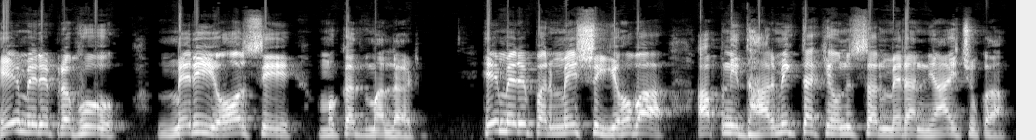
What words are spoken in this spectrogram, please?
हे मेरे प्रभु, मेरी ओर से मुकदमा लड़। हे मेरे परमेश्वर यहोवा, अपनी धार्मिकता के अनुसार मेरा न्याय चुका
